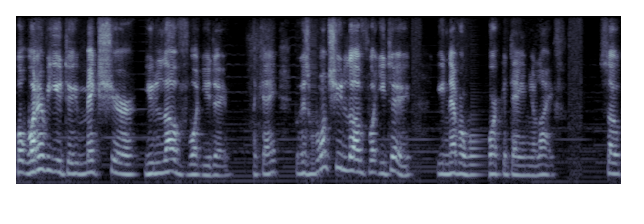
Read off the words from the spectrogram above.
but whatever you do, make sure you love what you do okay because once you love what you do you never work a day in your life so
